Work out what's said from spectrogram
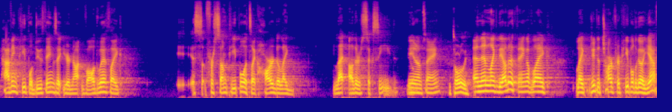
having people do things that you're not involved with, like, for some people, it's like hard to like let others succeed. You know what I'm saying? totally. And then like the other thing of like, like, dude, it's hard for people to go, yeah,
